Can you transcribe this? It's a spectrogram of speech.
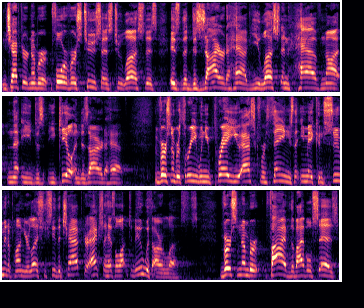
In chapter number 4, verse 2 says, To lust is, is the desire to have. Ye lust and have not, and that ye, des, ye kill and desire to have. In verse number 3, when you pray, you ask for things that you may consume it upon your lust. You see, the chapter actually has a lot to do with our lusts. Verse number 5, the Bible says,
